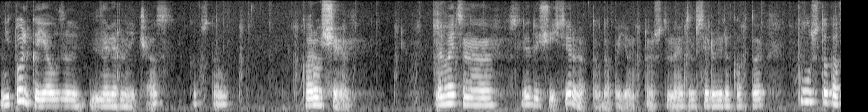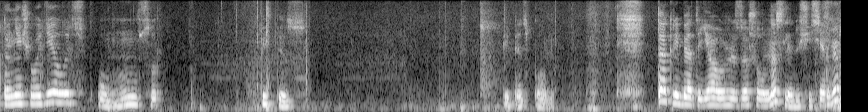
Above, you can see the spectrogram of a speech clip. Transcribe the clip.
Не только я уже, наверное, час как встал. Короче, давайте на следующий сервер тогда пойдем, потому что на этом сервере как-то пусто, как-то нечего делать. О, мусор. Пипец. Пипец полный. Так, ребята, я уже зашел на следующий сервер.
